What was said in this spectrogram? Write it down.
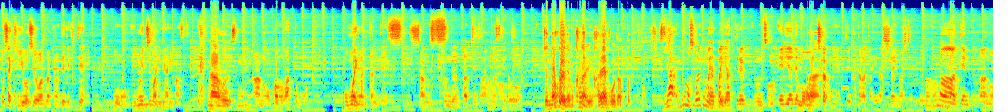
そしたら企業所がってのが出てきて、もう、いの一番にやりますって言って。なるほどですね。あの、ばばばっともう、思いがあったんで、あの、進んでたっていうのもありますけど、じゃあ名古屋でもかなり早い方だったって感じですいや、でもそれでもやっぱりやってる、うん、そのエリアでも近くにやってる方々いらっしゃいましたけど、はい、今、あの、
